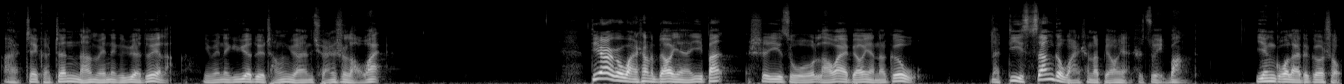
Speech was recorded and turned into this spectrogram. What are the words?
啊，这可真难为那个乐队了，因为那个乐队成员全是老外。第二个晚上的表演一般，是一组老外表演的歌舞。那第三个晚上的表演是最棒的，英国来的歌手，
